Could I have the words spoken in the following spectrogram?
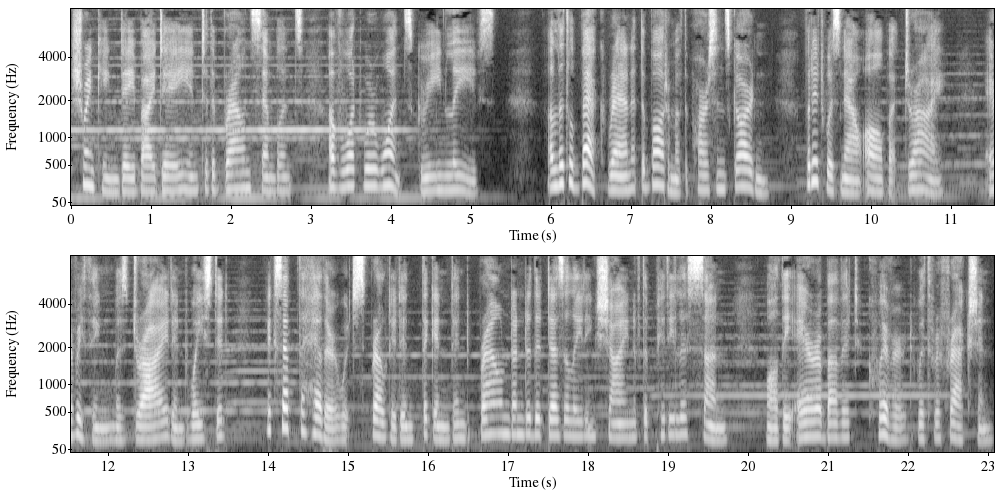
shrinking day by day into the brown semblance of what were once green leaves. A little beck ran at the bottom of the parson's garden, but it was now all but dry. Everything was dried and wasted, except the heather which sprouted and thickened and browned under the desolating shine of the pitiless sun, while the air above it quivered with refraction.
